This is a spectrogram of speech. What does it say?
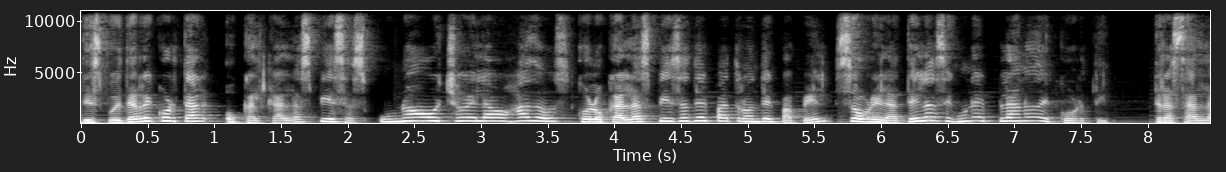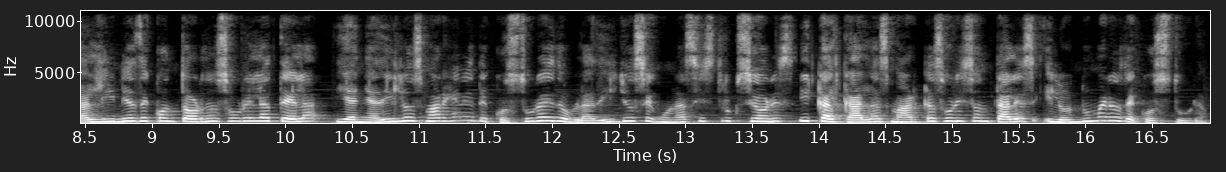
Después de recortar o calcar las piezas 1 a 8 de la hoja 2, colocar las piezas del patrón del papel sobre la tela según el plano de corte. Trazar las líneas de contorno sobre la tela y añadir los márgenes de costura y dobladillo según las instrucciones y calcar las marcas horizontales y los números de costura.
